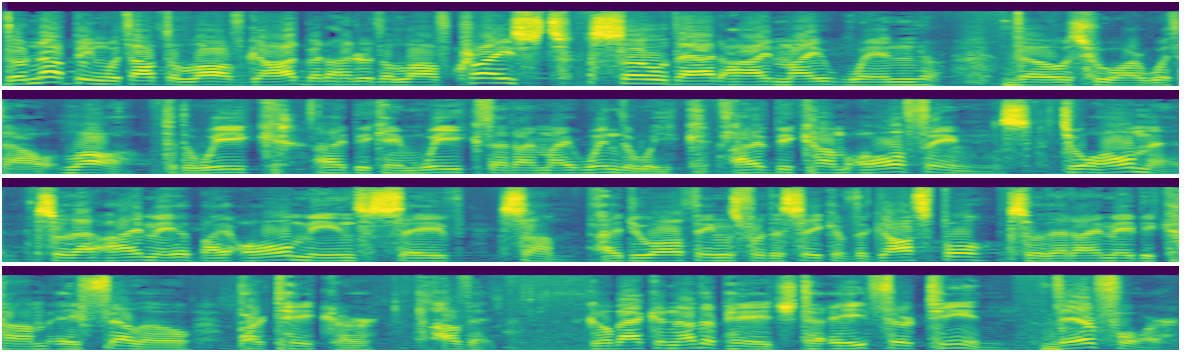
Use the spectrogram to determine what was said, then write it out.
though not being without the law of God, but under the law of Christ, so that I might win those who are without law. To the weak I became weak, that I might win the weak. I have become all things to all men, so that I may by all means save some. I do all things for the sake of the gospel, so that I may become a fellow partaker of it. Go back another page to 813. Therefore,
